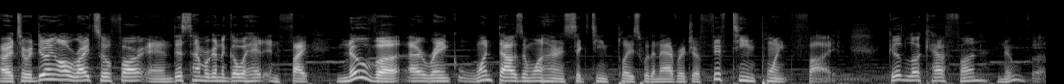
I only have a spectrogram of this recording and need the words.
All right, so we're doing all right so far, and this time we're going to go ahead and fight Nova at rank 1,116th place with an average of 15.5. Good luck, have fun, Nova.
